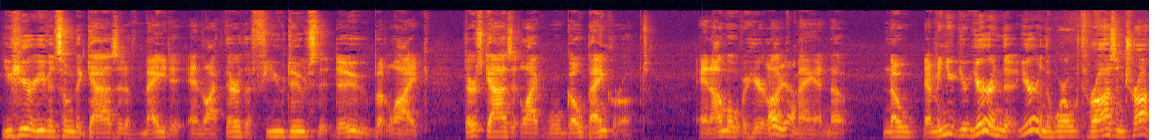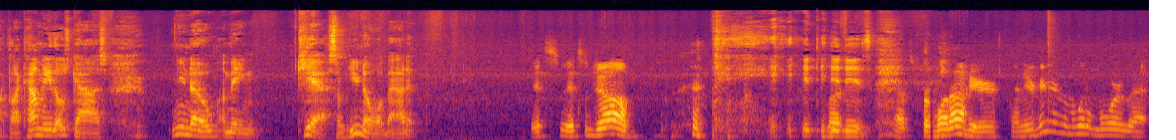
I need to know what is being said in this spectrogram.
you hear even some of the guys that have made it, and like they're the few dudes that do. But like, there's guys that like will go bankrupt, and I'm over here oh, like, oh, yeah. man, no, no. I mean, you you're in the you're in the world with Horizon Trike. Like, how many of those guys? You know, I mean, yeah. So you know about it. It's it's a job. it, it is. That's from what I hear, and you're hearing a little more of that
